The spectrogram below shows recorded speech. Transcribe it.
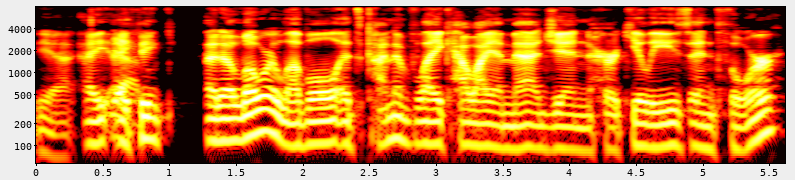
Yeah, I, I think at a lower level, it's kind of like how I imagine Hercules and Thor,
